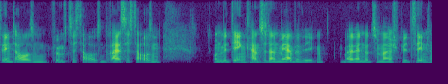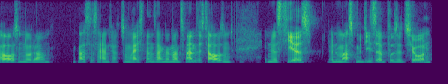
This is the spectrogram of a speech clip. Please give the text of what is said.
10.000, 50.000, 30.000. Und mit denen kannst du dann mehr bewegen. Weil wenn du zum Beispiel 10.000 oder was ist einfach zum Rechnen, sagen wir mal 20.000 investierst und du machst mit dieser Position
